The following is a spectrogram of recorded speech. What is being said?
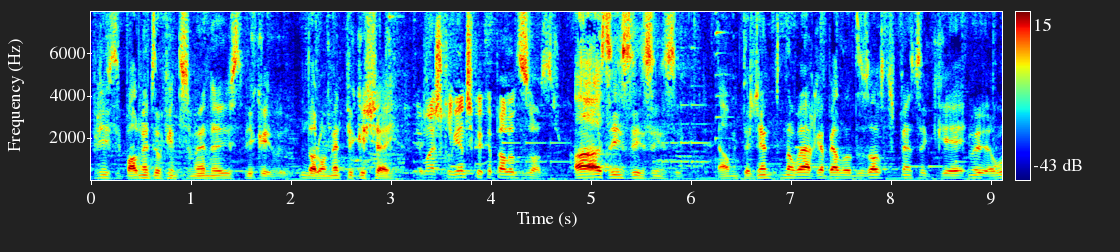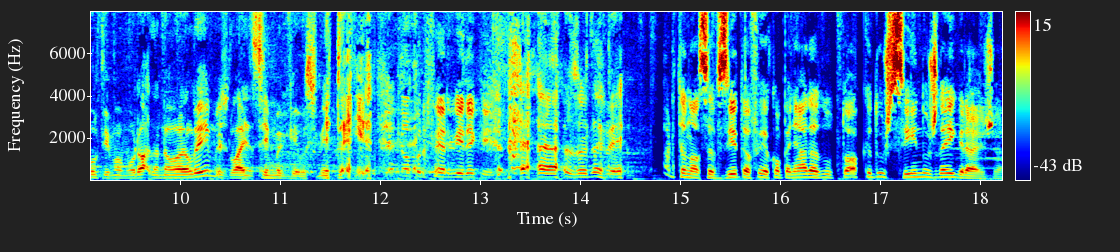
Principalmente o fim de semana, isso fica, normalmente fica cheio. Tem mais clientes que a Capela dos Ossos? Ah, sim, sim, sim, sim. Há muita gente que não vai à Capela dos Ossos, pensa que é a última morada, não é ali, mas lá em cima que é o cemitério. Então prefere vir aqui. Exatamente. Parte da nossa visita foi acompanhada do toque dos sinos da igreja.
